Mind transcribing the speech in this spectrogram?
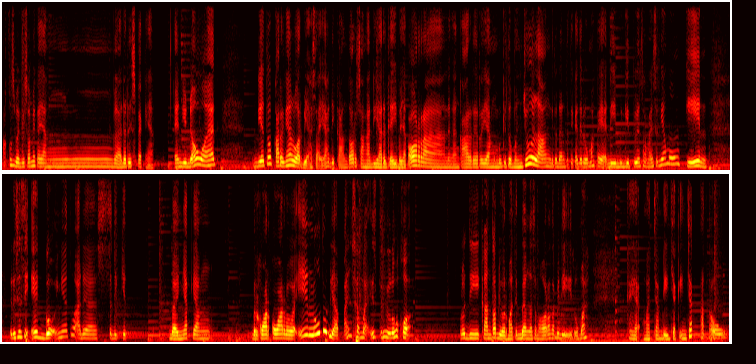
Aku sebagai suami kayak nggak ada respectnya and you know what? Dia tuh karirnya luar biasa ya di kantor sangat dihargai banyak orang dengan karir yang begitu menjulang gitu dan ketika di rumah kayak dibegituin sama istrinya mungkin. Dari sisi egonya tuh ada sedikit banyak yang berkoar-koar bahwa ih lu tuh diapain sama istri lu kok? Lu di kantor dihormatin banget sama orang tapi di rumah kayak macam diinjak-injak atau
